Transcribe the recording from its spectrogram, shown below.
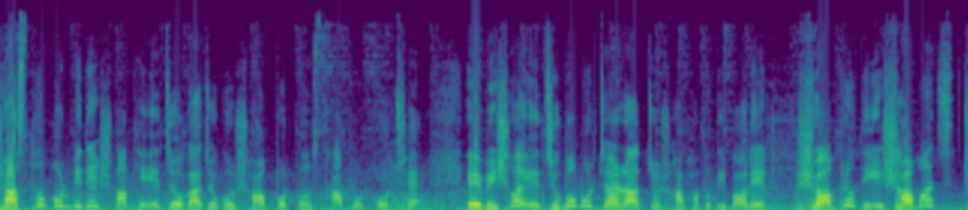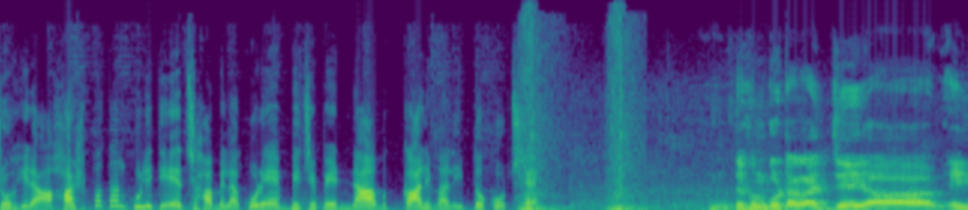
স্বাস্থ্যকর্মীদের সাথে যোগাযোগ ও সম্পর্ক স্থাপন করছে। এ বিষয়ে যুব মোর্চার রাজ্য সভাপতি বলেন, সম্প্রতি সমাজদ্রোহীরা হাসপাতালগুলিতে ঝামেলা করে বিজেপির নাম কালিমালিপ্ত করছে। দেখুন, গোটা রাজ্যে এই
